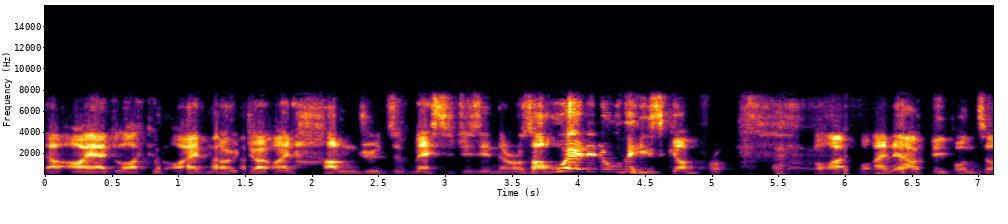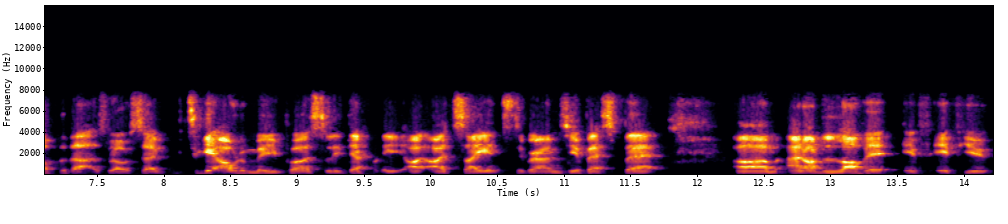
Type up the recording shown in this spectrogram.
I had like I had no joke. I had hundreds of messages in there. I was like, where did all these come from? But I, but I now keep on top of that as well. So to get hold of me personally, definitely I, would say Instagram's your best bet. Um, and I'd love it if if you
